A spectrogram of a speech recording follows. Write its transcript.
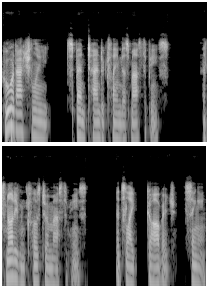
Who would actually spend time to claim this masterpiece? It's not even close to a masterpiece. It's like garbage singing.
